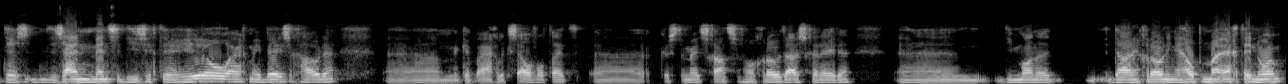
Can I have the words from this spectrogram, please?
dus, er zijn mensen die zich er heel erg mee bezighouden. Um, ik heb eigenlijk zelf altijd uh, custom-made schaatsen van Groothuis gereden. Um, die mannen daar in Groningen helpen mij echt enorm.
